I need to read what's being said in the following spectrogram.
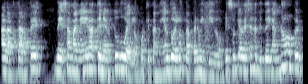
adaptarte de esa manera, tener tu duelo, porque también el duelo está permitido. Eso que a veces a ti te digan, no, pero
